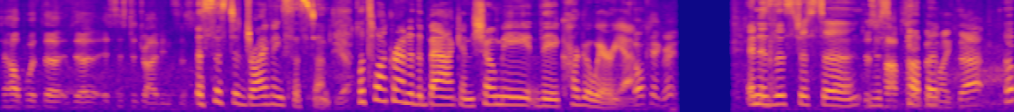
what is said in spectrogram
to help with the, the assisted driving system. Assisted driving system. Yeah. Let's walk around to the back and show me the cargo area. Okay, great. And is this just a Just, pops pop open it? like that. Oh,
